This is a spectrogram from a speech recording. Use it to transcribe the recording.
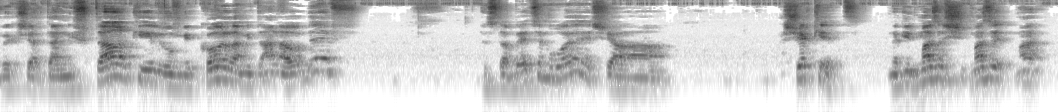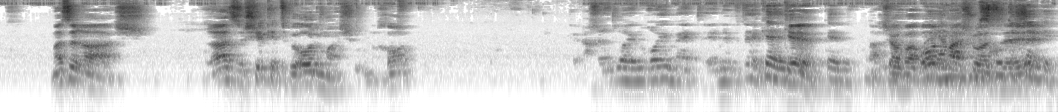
וכשאתה נפטר כאילו מכל המטען העודף, אז אתה בעצם רואה שהשקט, נגיד מה זה, מה זה, מה, מה זה רעש? רעש זה שקט ועוד משהו, נכון? אחרת לא היינו רואים, אין הבדל. כן, כן. כן. עכשיו, העוד משהו הזה-.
